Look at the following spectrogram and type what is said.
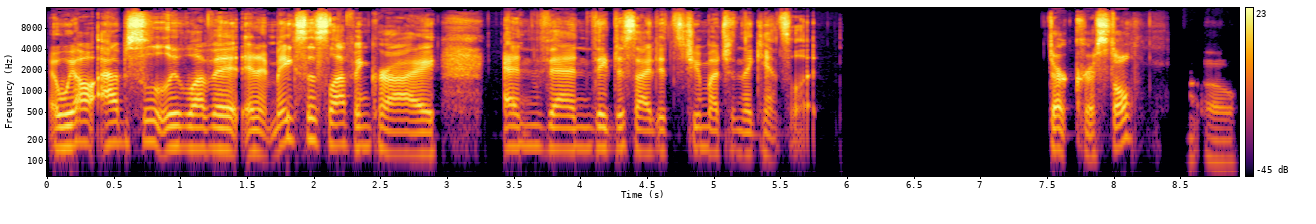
and we all absolutely love it and it makes us laugh and cry and then they decide it's too much and they cancel it dark crystal Uh Oh,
